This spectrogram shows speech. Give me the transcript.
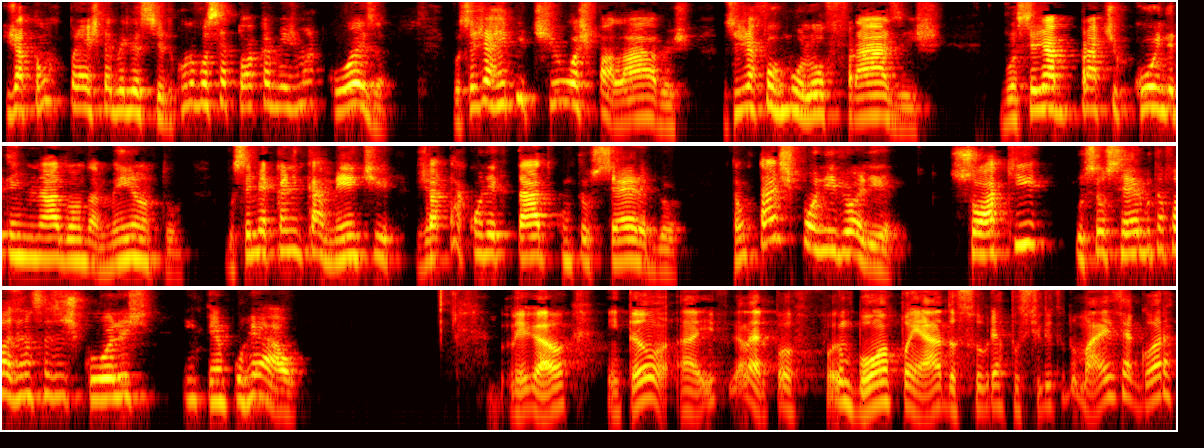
que já estão pré-estabelecidos. Quando você toca a mesma coisa, você já repetiu as palavras, você já formulou frases, você já praticou em determinado andamento, você mecanicamente já está conectado com o teu cérebro. Então está disponível ali. Só que o seu cérebro está fazendo essas escolhas em tempo real. Legal. Então, aí, galera, pô, foi um bom apanhado sobre a apostila e tudo mais. E agora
